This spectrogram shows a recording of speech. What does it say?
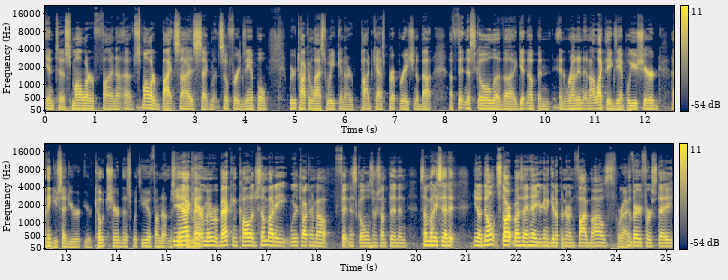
into smaller, fine, uh, smaller bite-sized segments. So, for example, we were talking last week in our podcast preparation about a fitness goal of uh, getting up and, and running, and I like the example you shared. I think you said your your coach shared this with you, if I'm not mistaken. Yeah, I can't Matt. remember. Back in college, somebody we were talking about fitness goals or something, and somebody said it. You know, don't start by saying, "Hey, you're going to get up and run five miles Right. the very first day."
